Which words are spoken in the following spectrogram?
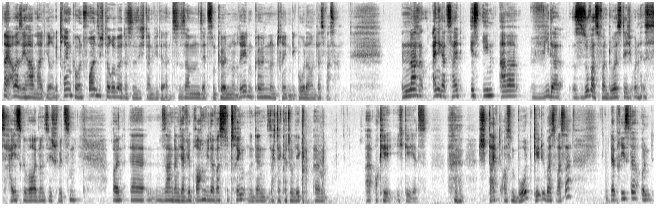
Naja, aber sie haben halt ihre Getränke und freuen sich darüber, dass sie sich dann wieder zusammensetzen können und reden können und trinken die Cola und das Wasser. Nach einiger Zeit ist ihnen aber wieder sowas von durstig und es ist heiß geworden und sie schwitzen und äh, sagen dann, ja, wir brauchen wieder was zu trinken. Und dann sagt der Katholik, ähm, ah, okay, ich gehe jetzt. Steigt aus dem Boot, geht übers Wasser, der Priester, und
